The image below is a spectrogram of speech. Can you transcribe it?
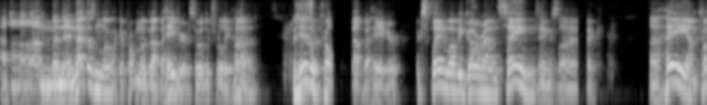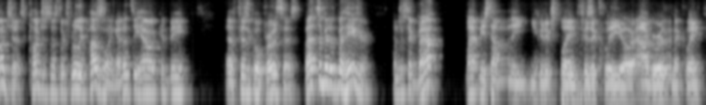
Um, and then that doesn't look like a problem about behavior, so it looks really hard. But here's a problem about behavior. Explain why we go around saying things like, uh, hey, I'm conscious. Consciousness looks really puzzling. I don't see how it could be a physical process. That's a bit of behavior. And just like that might be something you could explain physically or algorithmically.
